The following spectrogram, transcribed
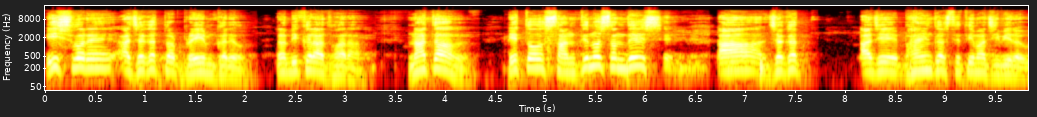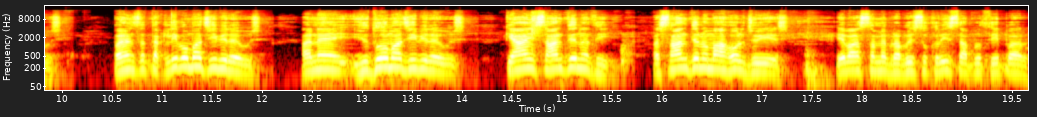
ઈશ્વરે આ જગત પર પ્રેમ કર્યો, એના દીકરા દ્વારા. નાતાલ, એ તો શાંતિનો સંદેશ છે. આ જગત આજે ભયંકર સ્થિતિમાં જીવી રહ્યું છે. ભયંકર તકલીફોમાં જીવી રહ્યું છે અને યુદ્ધોમાં જીવી રહ્યું છે. ક્યાંય શાંતિ નથી. અશાંતિનો માહોલ જોઈએ છે. એવા સમયે પ્રભુ ઈસુ ખ્રિસ્ત આ પૃથ્વી પર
